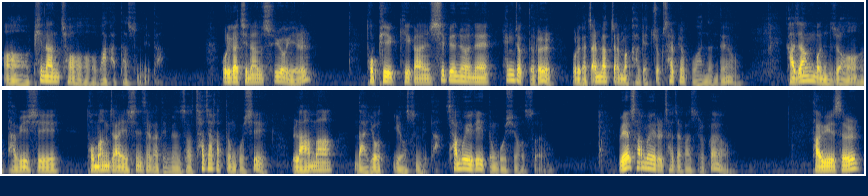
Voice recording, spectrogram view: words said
어, 피난처와 같았습니다. 우리가 지난 수요일 도피 기간 10여 년의 행적들을 우리가 짤막짤막하게 쭉 살펴보았는데요. 가장 먼저 다윗이 도망자의 신세가 되면서 찾아갔던 곳이 라마 나옅이었습니다. 사무엘이 있던 곳이었어요. 왜 사무엘을 찾아갔을까요? 다윗을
